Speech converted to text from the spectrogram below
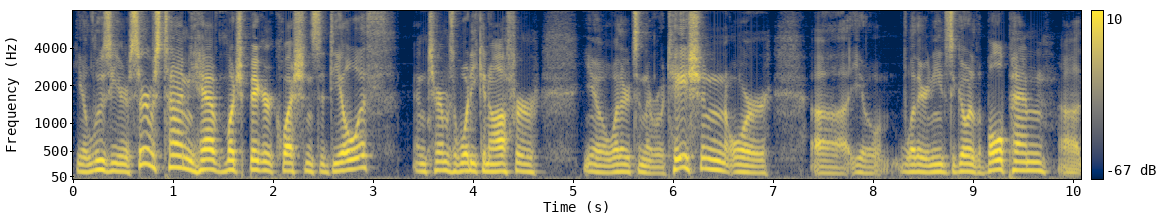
you know, lose a year of service time, you have much bigger questions to deal with in terms of what he can offer, you know, whether it's in the rotation or uh, you know whether he needs to go to the bullpen. Uh,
